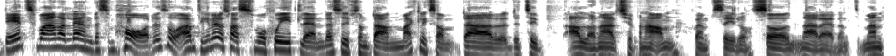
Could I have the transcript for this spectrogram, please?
det är inte så många andra länder som har det så. Antingen är det så här små skitländer, typ som Danmark. Liksom, där det typ alla har nära till Köpenhamn. Skämt åsido, så nära är det inte. Men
